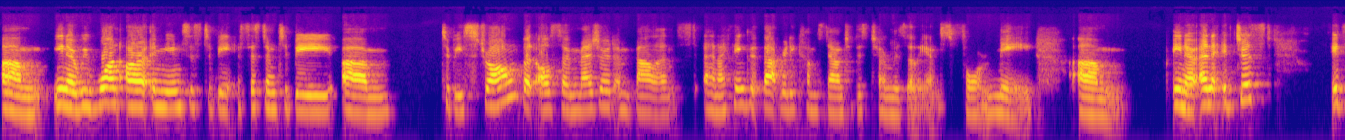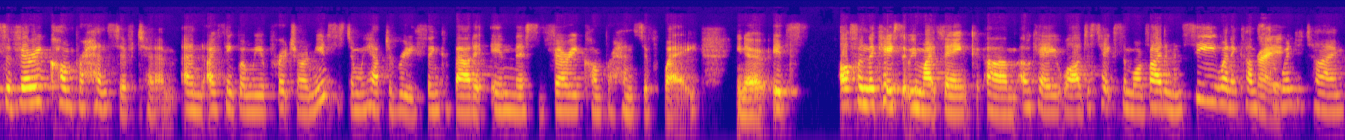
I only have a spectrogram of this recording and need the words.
um, you know we want our immune system to be system to be um, to be strong, but also measured and balanced. And I think that that really comes down to this term resilience for me. Um, you know, and it just, it's a very comprehensive term. And I think when we approach our immune system, we have to really think about it in this very comprehensive way. You know, it's often the case that we might think, um, okay, well, I'll just take some more vitamin C when it comes right. to wintertime.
